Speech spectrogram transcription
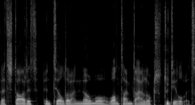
let's start it until there are no more one-time dialogues to deal with.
